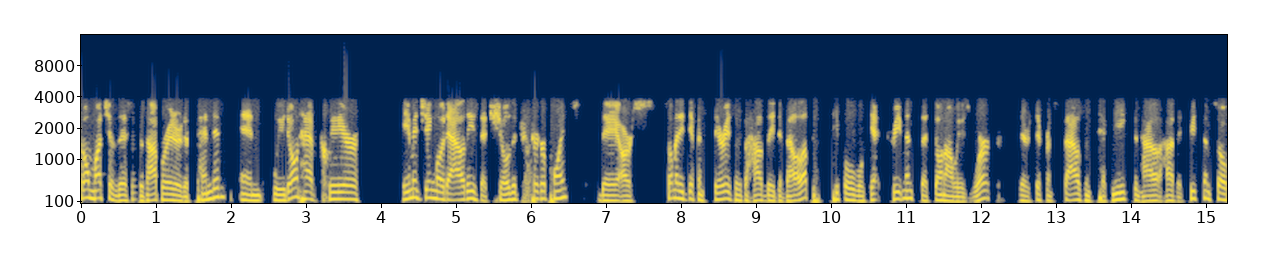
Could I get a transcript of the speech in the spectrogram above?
so much of this is operator dependent, and we don't have clear imaging modalities that show the trigger points. There are so many different theories as to how they develop. People will get treatments that don't always work. There's different styles and techniques and how, how they treat them. So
